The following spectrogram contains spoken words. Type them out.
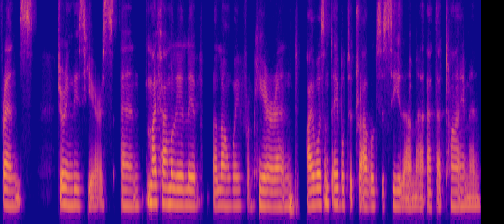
friends during these years, and my family live a long way from here, and I wasn't able to travel to see them at, at that time. And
